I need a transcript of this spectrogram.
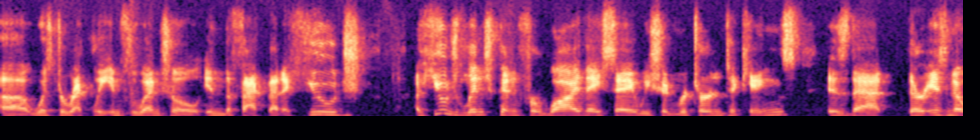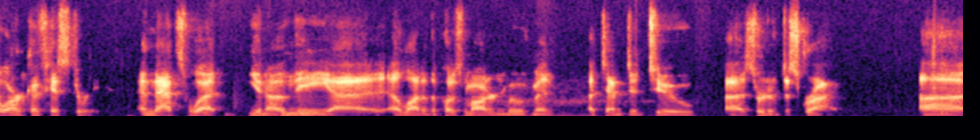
uh, was directly influential in the fact that a huge, a huge linchpin for why they say we should return to kings is that there is no arc of history, and that's what you know Mm. the uh, a lot of the postmodern movement attempted to uh, sort of describe. Uh,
